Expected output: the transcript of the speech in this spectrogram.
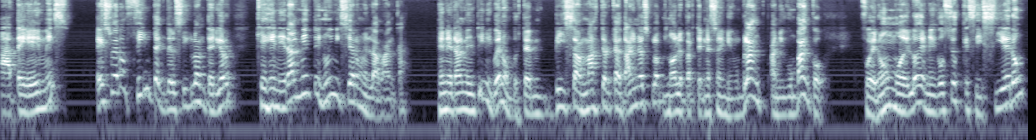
ATMs. Eso eran fintech del siglo anterior que generalmente no iniciaron en la banca. Generalmente, y bueno, usted Visa, Mastercard, Diners Club no le pertenecen a ningún, blanco, a ningún banco. Fueron modelos de negocios que se hicieron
